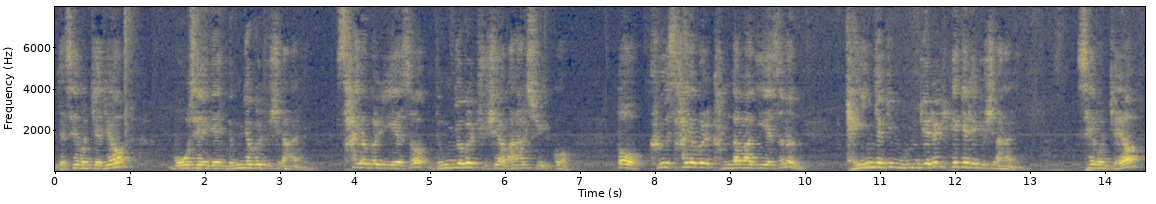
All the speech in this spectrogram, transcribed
이제 세 번째죠. 모세에게 능력을 주신 하나님. 사역을 위해서 능력을 주셔야만 할 수 있고, 또 그 사역을 감당하기 위해서는 개인적인 문제를 해결해 주신 하나님. 세 번째요.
